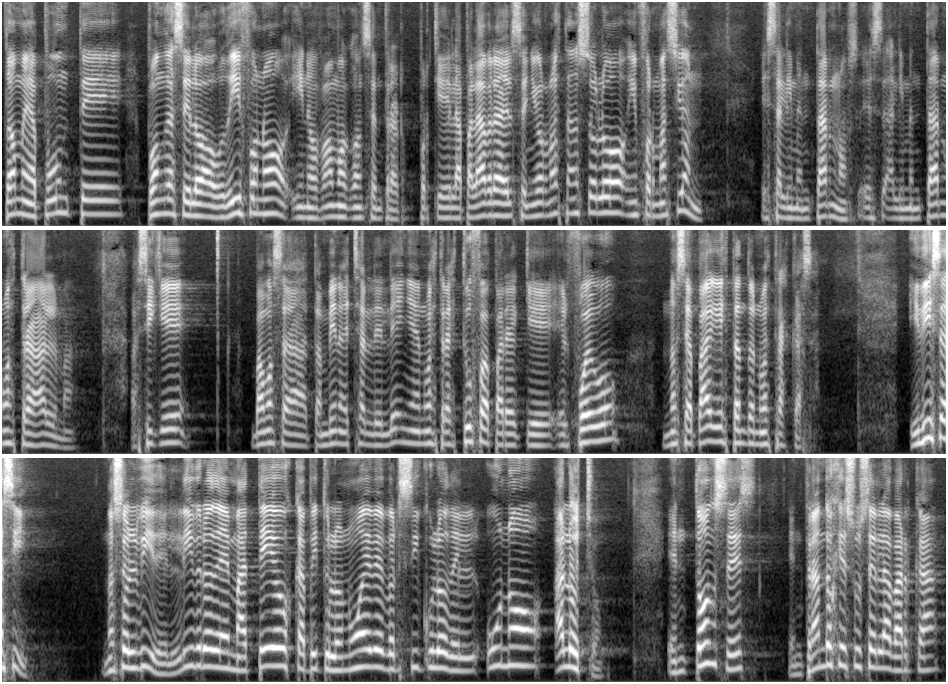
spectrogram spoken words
tome apunte, póngaselo audífono y nos vamos a concentrar. Porque la palabra del Señor no es tan solo información, es alimentarnos, es alimentar nuestra alma. Así que vamos a también a echarle leña a nuestra estufa para que el fuego no se apague estando en nuestras casas. Y dice así, no se olvide, el libro de Mateos capítulo 9, versículo del 1 al 8. Entonces, entrando Jesús en la barca,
